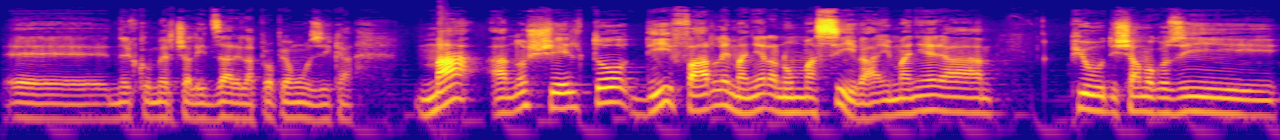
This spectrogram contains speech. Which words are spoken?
eh, nel commercializzare la propria musica, ma hanno scelto di farla in maniera non massiva, in maniera più, diciamo così,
